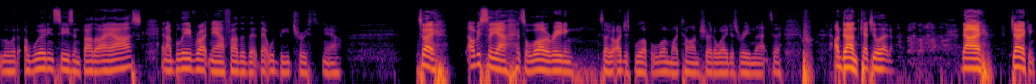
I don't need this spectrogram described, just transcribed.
Lord, a word in season. Father, I ask, and I believe right now, Father, that that would be truth now. So, obviously, uh, it's a lot of reading. So I just blew up a lot of my time straight away just reading that. So I'm done. Catch you later. no, joking.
